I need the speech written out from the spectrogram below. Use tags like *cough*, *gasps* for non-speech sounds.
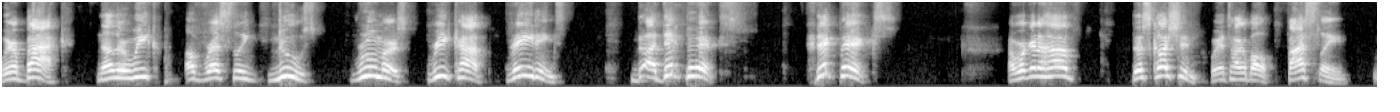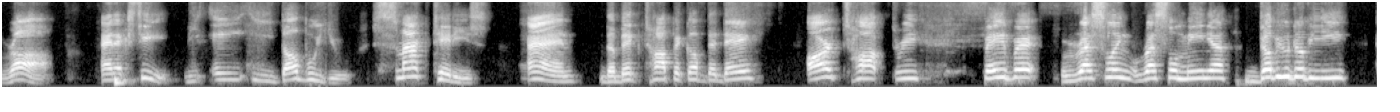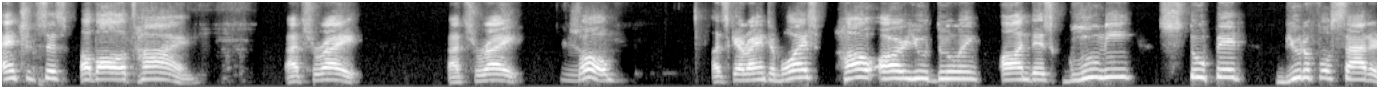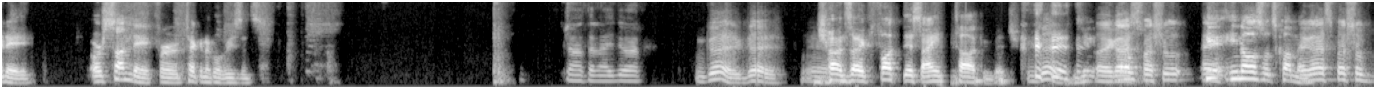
We're back. Another week of wrestling news, rumors, recap, ratings, uh, dick pics, dick pics. And we're to have discussion. We're to talk about Fastlane, Raw, NXT, the AEW, Smack Titties, and the big topic of the day our top three favorite wrestling WrestleMania WWE entrances of all time. That's right. That's right. Yeah. So let's get right into boys. How are you doing on this gloomy, stupid, beautiful Saturday or Sunday for technical reasons? Jonathan, how you doing? Good, good. Yeah. John's like, fuck this. I ain't talking, bitch. Good. *laughs* I got a special. He, Hey, he knows what's coming. I got a special.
